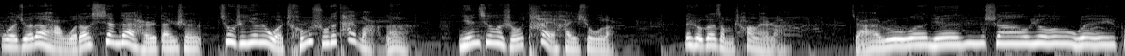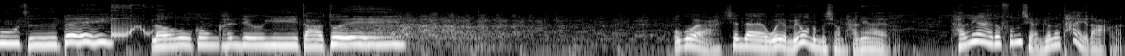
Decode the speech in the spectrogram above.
我觉得哈，我到现在还是单身，就是因为我成熟的太晚了，年轻的时候太害羞了。那首歌怎么唱来着？假如我年少有为不自卑，老公肯定一大堆。不过呀，现在我也没有那么想谈恋爱了，谈恋爱的风险真的太大了，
